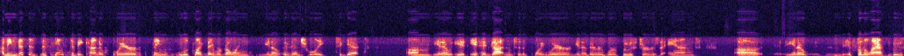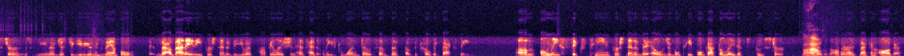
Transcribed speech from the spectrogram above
I mean, this is this seems to be kind of where things looked like they were going, you know, eventually to get. Um, you know, it, it had gotten to the point where you know there were boosters, and uh, you know, for the last booster, you know, just to give you an example, about 80% of the U.S. population has had at least one dose of the of the COVID vaccine. Um, only 16% of the eligible people got the latest booster wow. uh, that was authorized back in August.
